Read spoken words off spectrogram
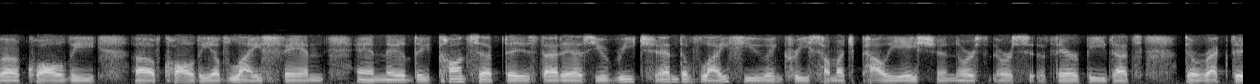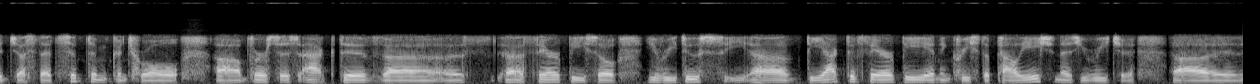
uh, quality of quality of life, and and the the concept is that as you reach end of life, you increase how much palliation or or therapy that's directed just at symptom control uh, versus active uh, uh, therapy. So you reduce uh, the active therapy and increase the palliation as you reach a, uh,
